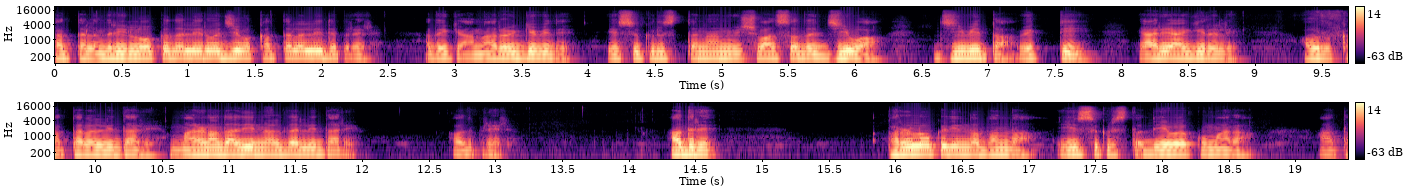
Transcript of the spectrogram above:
ಕತ್ತಲಂದರೆ ಈ ಲೋಕದಲ್ಲಿರುವ ಜೀವ ಕತ್ತಲಲ್ಲಿದೆ ಪ್ರೇರೆ. ಅದಕ್ಕೆ ಅನಾರೋಗ್ಯವಿದೆ. ಯೇಸು ಕ್ರಿಸ್ತನನ್ನು ವಿಶ್ವಾಸದ ಜೀವ, ಜೀವಿತ ವ್ಯಕ್ತಿ ಯಾರೇ ಆಗಿರಲಿ, ಅವರು ಕತ್ತಲಲ್ಲಿದ್ದಾರೆ, ಮರಣದ ಅಧೀನದಲ್ಲಿದ್ದಾರೆ. ಹೌದು ಪ್ರೇರೆ. ಆದರೆ ಪರಲೋಕದಿಂದ ಬಂದ ಯೇಸು ಕ್ರಿಸ್ತ ದೇವಕುಮಾರ ಆತ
